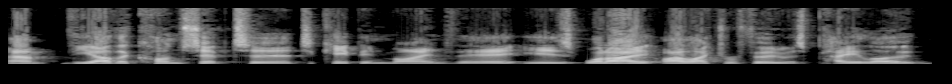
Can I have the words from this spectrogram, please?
Um, the other concept to, to keep in mind there is what I, I like to refer to as payload.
